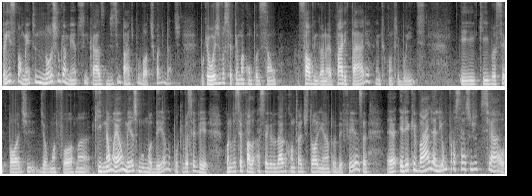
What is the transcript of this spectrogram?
principalmente nos julgamentos em caso de desempate por voto de qualidade. Porque hoje você tem uma composição, salvo engano, é paritária entre contribuintes e que você pode, de alguma forma, que não é o mesmo modelo, porque você vê, quando você fala assegurado contraditório e ampla defesa, é, ele equivale ali a um processo judicial.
